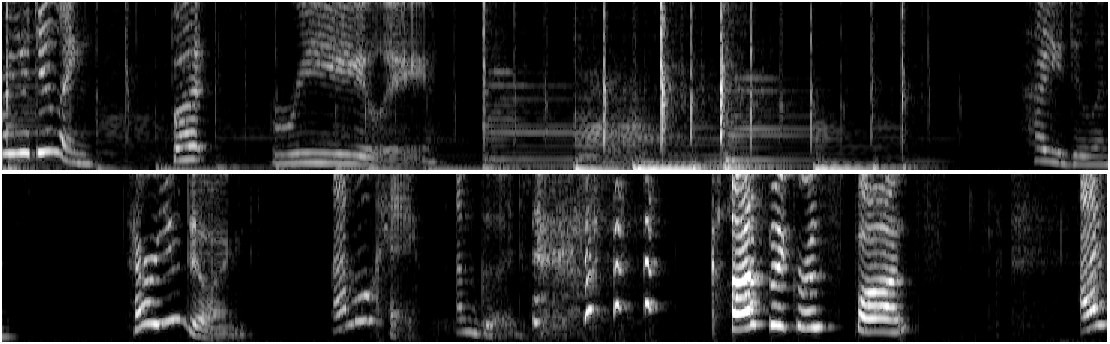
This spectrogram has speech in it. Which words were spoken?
How are you doing? But really, How you doing? how are you doing? I'm okay. I'm good. Classic response. I have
